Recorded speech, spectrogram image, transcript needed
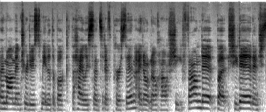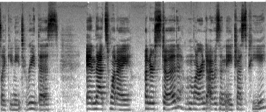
my mom introduced me to the book The Highly Sensitive Person. I don't know how she found it, but she did. And she's like, You need to read this. And that's when I understood and learned I was an HSP.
